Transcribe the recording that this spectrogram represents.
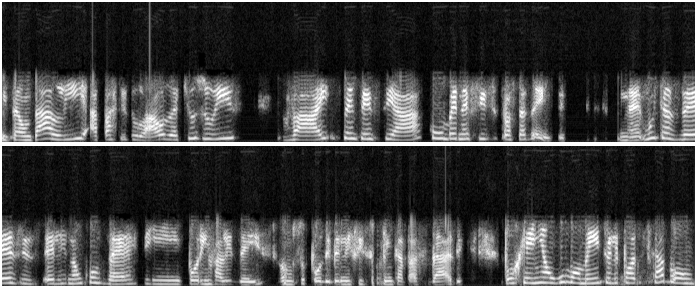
Então, dali, a partir do laudo, é que o juiz vai sentenciar com o benefício procedente. Né? Muitas vezes ele não converte em, por invalidez, vamos supor, de benefício por incapacidade, porque em algum momento ele pode ficar bom.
